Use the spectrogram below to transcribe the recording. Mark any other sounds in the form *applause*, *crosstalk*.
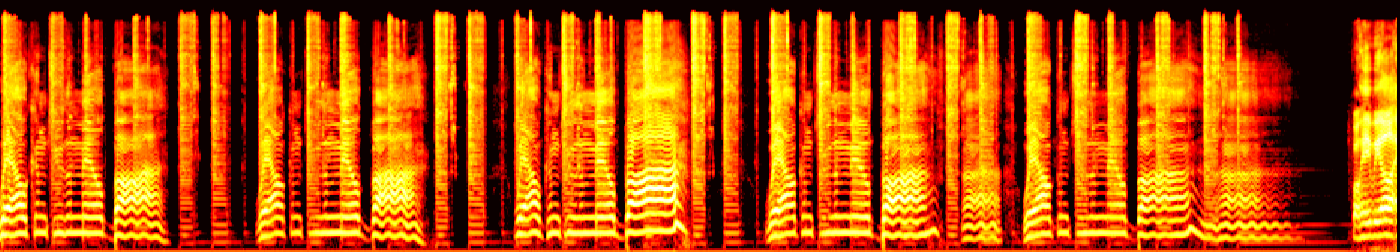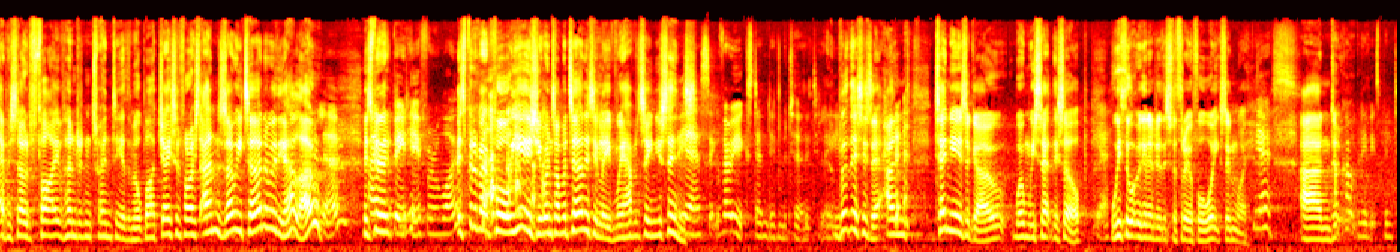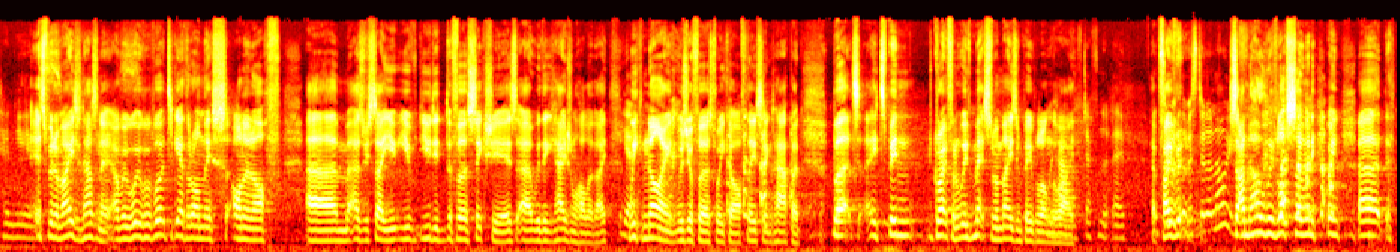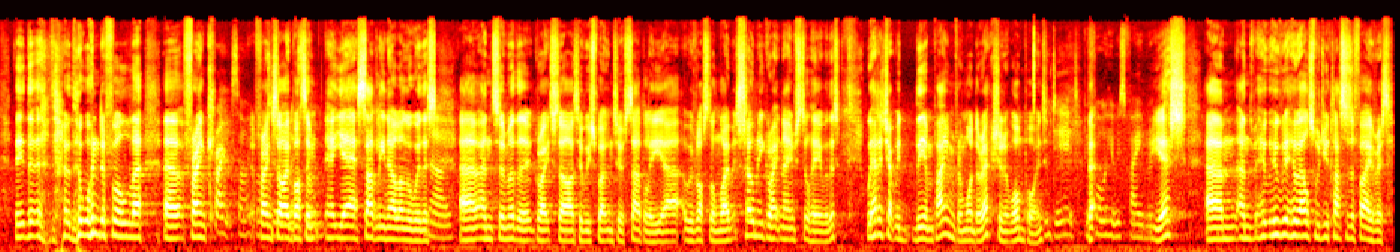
Welcome to the milk bar. Welcome to the milk bar. Welcome to the milk bar. Welcome to the milk bar. Uh, welcome to the milk bar. Well, here we are, episode 520 of the Milk Bar. Jason Forrest and Zoe Turner with you. Hello. Hello. It's been a- been here for a while. It's been about four years. You went on maternity leave and we haven't seen you since. yes, very extended maternity leave. But this is it. And *laughs* 10 years ago, when we set this up, Yes. we thought we were going to do this for three or four weeks, didn't we? yes, And I can't believe it's been ten years. It's been amazing, hasn't it? I mean, we- we've worked together on this on and off. Um, as we say, you you did the first six years uh, with the occasional holiday. Yeah. Week nine was your first week off. These things happen, but it's been great fun. We've met some amazing people along we the way. have, definitely. Some of them are still alive. So I know we've lost so many. I mean, uh, the, the *laughs* the wonderful uh, uh, Frank Frank Sidebottom, Frank Sidebottom, yeah, sadly no longer with us, No. uh, and some other great stars who we've spoken to. Sadly, uh, we've lost along the way, but so many great names still here with us. We had a chat with Liam Payne from One Direction at one point. We did before he was famous. Yes, um, and who, who, who else would you class as a favourite?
